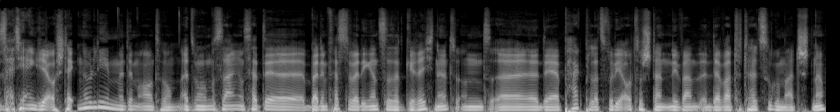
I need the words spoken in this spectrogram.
seid ihr eigentlich auch stecken geblieben mit dem Auto? Also man muss sagen, es hat äh, bei dem Festival die ganze Zeit geregnet und äh, der Parkplatz, wo die Autos standen, waren, der war total zugematscht, ne?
